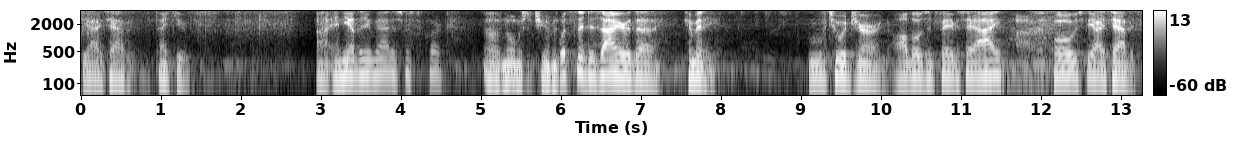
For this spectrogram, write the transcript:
The ayes have it. Thank you. Uh, Any other new matters, Mr. Clerk? Uh, no, Mr. Chairman. What's the desire of the committee? Move to adjourn. All those in favor say aye. Aye. Opposed? The ayes have it.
